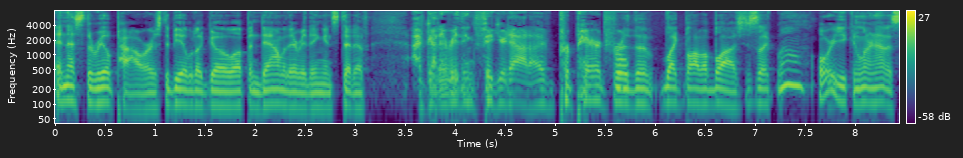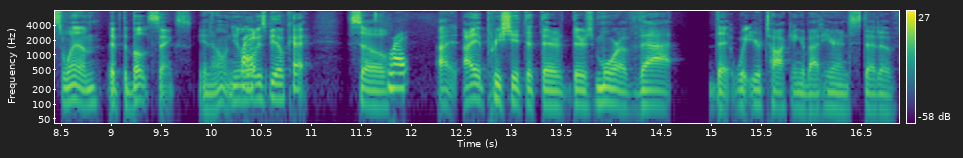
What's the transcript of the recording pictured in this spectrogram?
and that's the real power is to be able to go up and down with everything instead of i've got everything figured out. I've prepared for the like blah blah blah. It's just like well or you can learn how to swim if the boat sinks you know and you'll Right. always be okay. So right. I, I appreciate that there there's more of that that what you're talking about here instead of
